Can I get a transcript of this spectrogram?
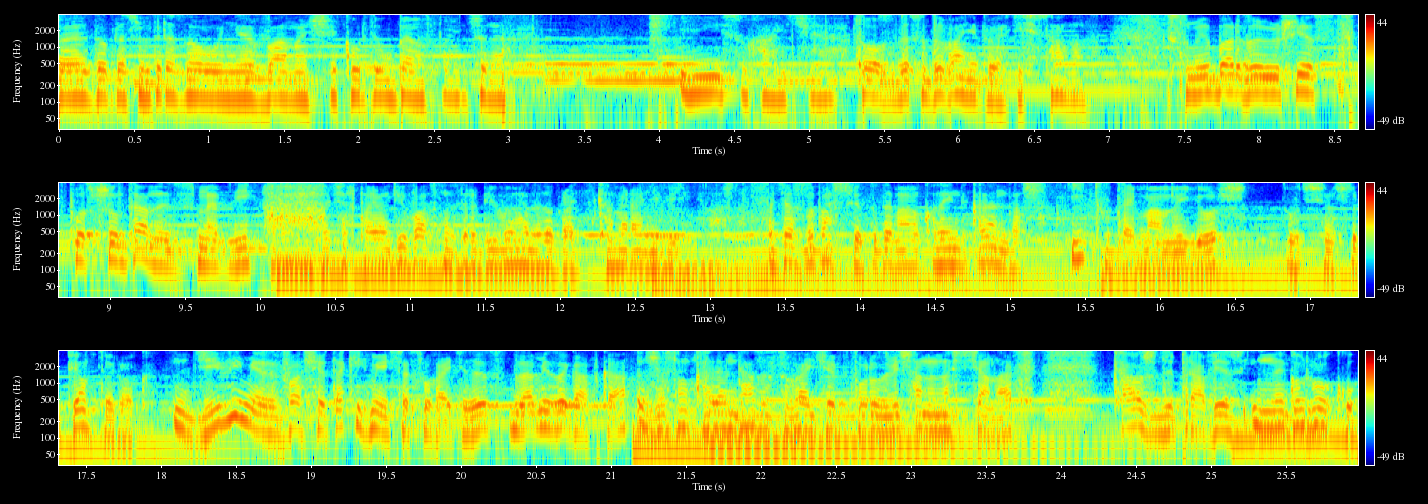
E, dobra, żeby teraz znowu nie walnąć się kurde łbem w pajęczynę. I słuchajcie, to zdecydowanie był jakiś salon. W sumie bardzo już jest posprzątany z mebli. Chociaż pająki własne zrobiły, ale dobra, kamera nie widzi, nieważne. Chociaż zobaczcie, tutaj mamy kolejny kalendarz. I tutaj mamy już 2005 rok. Dziwi mnie właśnie w takich miejscach, słuchajcie, to jest dla mnie zagadka, że są kalendarze, słuchajcie, porozwieszane na ścianach. Każdy prawie z innego roku.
